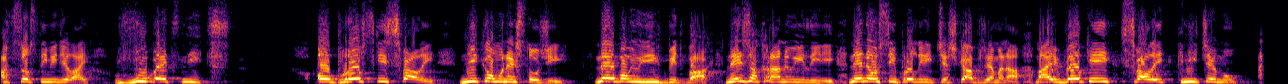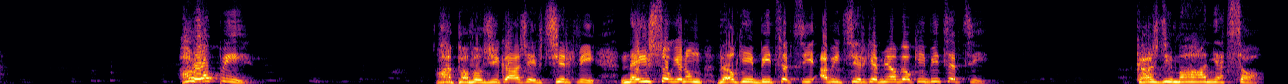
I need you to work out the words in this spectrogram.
a co s nimi dělají? Vůbec nic. Obrovské svaly nikomu neslouží. Nebojují v bitvách, nezachraňují lidi, nenosí pro lidi těžká břemena, mají velké svaly k ničemu. Hloupí. Ale Pavel říká, že v církvi nejsou jenom velký bicepci, aby církev měl velký bicepci. Každý má něco.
